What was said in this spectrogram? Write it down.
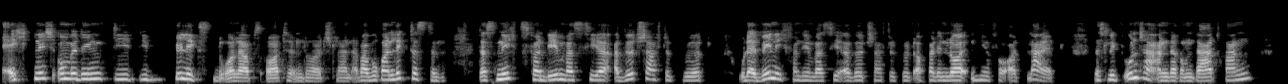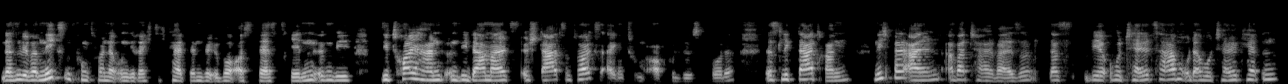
echt nicht unbedingt die, die billigsten Urlaubsorte in Deutschland. Aber woran liegt es denn, dass nichts von dem, was hier erwirtschaftet wird, oder wenig von dem, was hier erwirtschaftet wird, auch bei den Leuten hier vor Ort bleibt? Das liegt unter anderem daran, und da sind wir beim nächsten Punkt von der Ungerechtigkeit, wenn wir über Ost-West reden, irgendwie die Treuhand und wie damals Staats- und Volkseigentum aufgelöst wurde. Das liegt daran, nicht bei allen, aber teilweise, dass wir Hotels haben oder Hotelketten,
